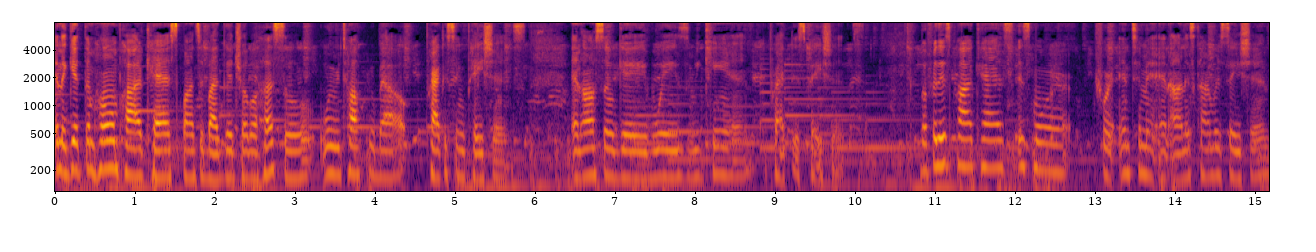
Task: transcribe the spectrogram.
In the Get Them Home podcast, sponsored by Good Trouble Hustle, we were talking about practicing patience and also gave ways we can practice patience. But for this podcast, it's more for intimate and honest conversation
